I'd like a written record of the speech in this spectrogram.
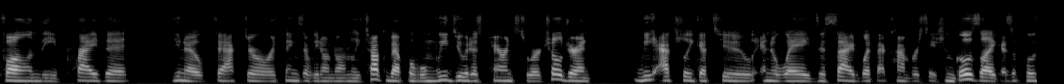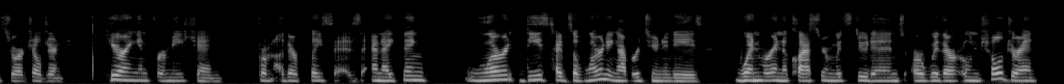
fall in the private you know factor or things that we don't normally talk about but when we do it as parents to our children we actually get to in a way decide what that conversation goes like as opposed to our children hearing information from other places and i think learn these types of learning opportunities when we're in a classroom with students or with our own children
